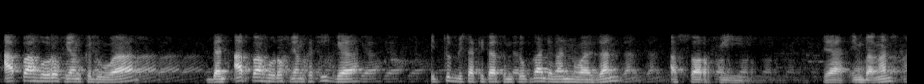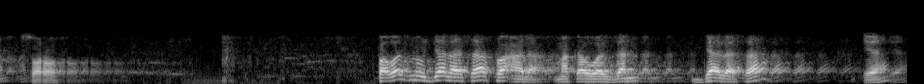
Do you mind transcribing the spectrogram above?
apa huruf yang kedua, dan apa huruf yang ketiga, itu bisa kita tentukan dengan wazan as-sorfi. Ya, timbangan sorof. Fawaznu jalasa fa'ala. Maka wazan jalasa, ya,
